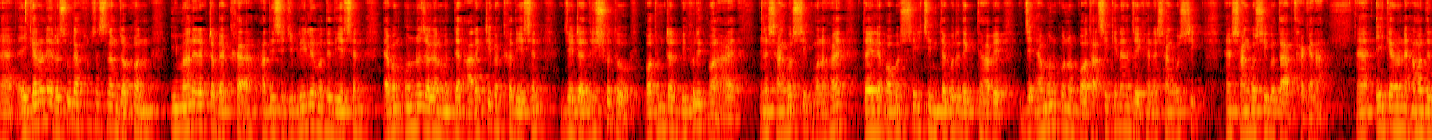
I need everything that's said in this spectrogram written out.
হ্যাঁ, এই কারণে রসুল আকরম সাল্লাম যখন ইমানের একটা ব্যাখ্যা হাদিসে জিবরিলের মধ্যে দিয়েছেন এবং অন্য জায়গার মধ্যে আরেকটি ব্যাখ্যা দিয়েছেন যেটা দৃশ্যত প্রথমটার বিপরীত মনে হয় সাংঘর্ষিক মনে হয় তাইলে অবশ্যই চিন্তা করে দেখতে হবে যে এমন কোনো পথ আছে কিনা যেখানে সাংঘর্ষিক হ্যাঁ, সাংঘর্ষিকতা আর থাকে না। হ্যাঁ, এই কারণে আমাদের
